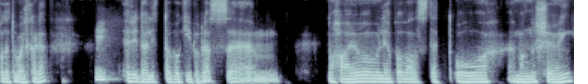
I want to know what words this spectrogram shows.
på dette wildcardet. Mm. Rydda litt opp på keeperplass. Eh, nå har jo Leopold Valstedt og Magnus Sjøeng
